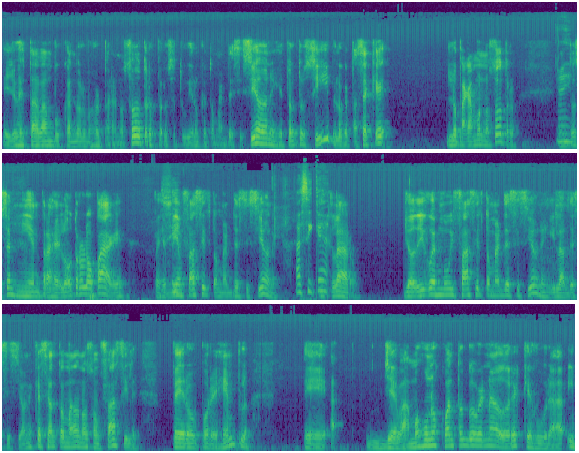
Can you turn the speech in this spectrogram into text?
ellos estaban buscando lo mejor para nosotros, pero se tuvieron que tomar decisiones y esto otro. Sí, pero lo que pasa es que lo pagamos nosotros. Entonces, mientras el otro lo pague, pues es bien fácil tomar decisiones. Así que. claro, yo digo es muy fácil tomar decisiones y las decisiones que se han tomado no son fáciles. Pero, por ejemplo, eh, llevamos unos cuantos gobernadores que jurar y,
